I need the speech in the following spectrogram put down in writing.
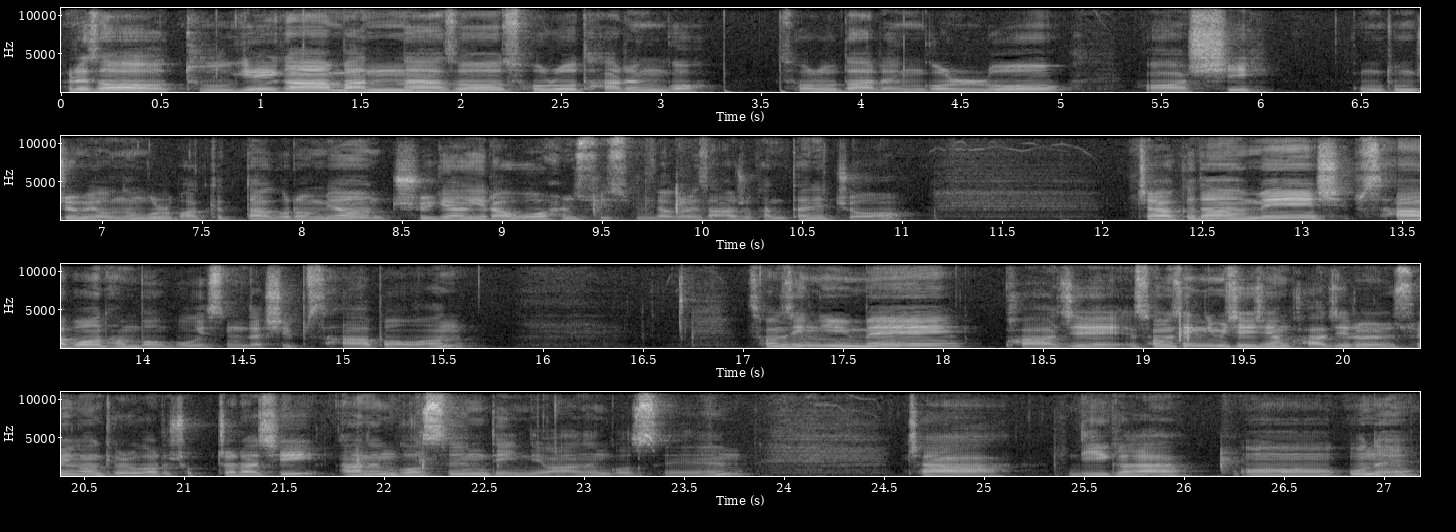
그래서 두 개가 만나서 서로 다른 거, 서로 다른 걸로 어, C 공통점이 없는 걸로 바뀌었다 그러면 출격이라고 할 수 있습니다. 그래서 아주 간단했죠. 자, 그 다음에 14번 한번 보겠습니다. 14번. 선생님의 과제, 선생님이 제시한 과제를 수행한 결과로 적절하지 않은 것은 돼 있네요. 않은 것은 자, 네가 어, 오늘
